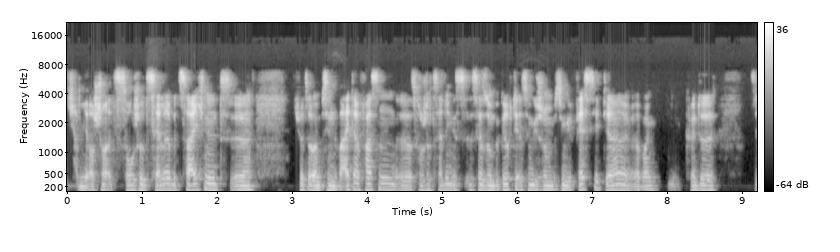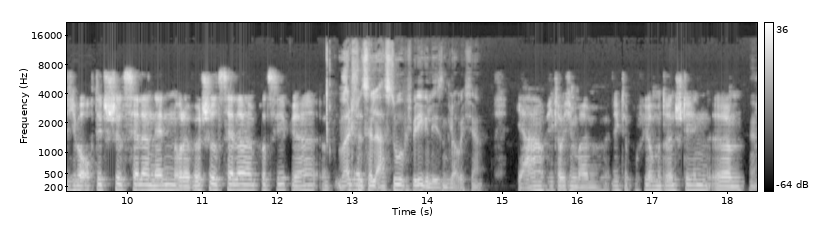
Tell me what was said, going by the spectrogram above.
ich habe mich auch schon als Social Seller bezeichnet. Äh, ich würde es aber ein bisschen weiter fassen. Äh, Social Selling ist, ist ja so ein Begriff, der ist irgendwie schon ein bisschen gefestigt, ja. Aber man könnte sich aber auch Digital Seller nennen oder Virtual Seller im Prinzip, ja. Virtual Seller hast du, habe ich bei dir gelesen, glaube ich, ja. Ja, habe ich, glaube ich, in meinem LinkedIn-Profil auch mit drinstehen. Ähm, ja.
